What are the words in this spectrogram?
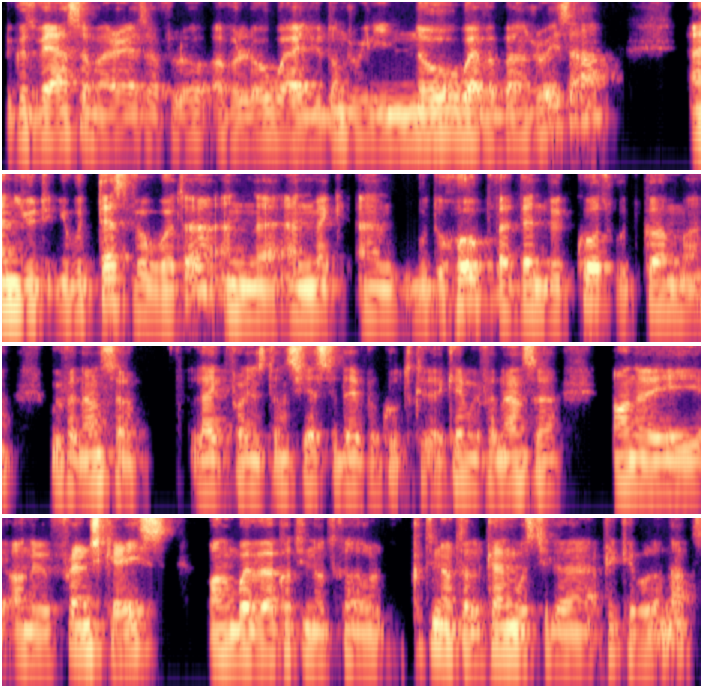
because there are some areas of law of a law where you don't really know where the boundaries are, and you you would test the water and uh, and make and would hope that then the court would come uh, with an answer. Like for instance, yesterday the court came with an answer on a on a French case on whether continental continental can was still uh, applicable or not.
